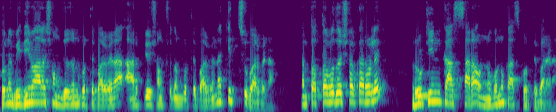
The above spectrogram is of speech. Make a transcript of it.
কোনো বিধিমালা সংযোজন করতে পারবে না, আরপিও সংশোধন করতে পারবে না, কিচ্ছু পারবে না। কারণ তত্ত্বাবধায়ক সরকার হলে রুটিন কাজ ছাড়া অন্য কোনো কাজ করতে পারে না।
